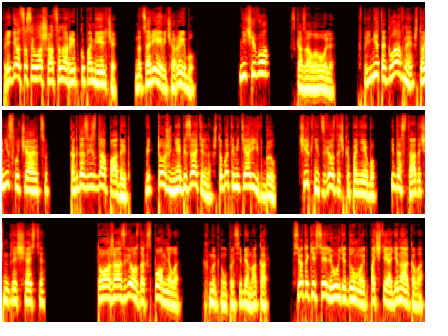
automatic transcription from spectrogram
Придется соглашаться на рыбку помельче, на царевича рыбу». «Ничего», — сказала Оля. «В приметах главное, что они случаются. Когда звезда падает, ведь тоже не обязательно, чтобы это метеорит был. Чиркнет звездочка по небу, и достаточно для счастья. Тоже о звездах вспомнила, хмыкнул про себя Макар. Все-таки все люди думают почти одинаково.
